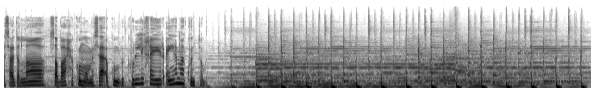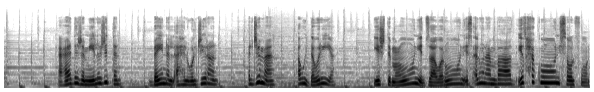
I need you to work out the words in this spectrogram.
أسعد الله صباحكم ومساءكم بكل خير أينما كنتم. عادة جميلة جدا بين الأهل والجيران الجمعة أو الدورية. يجتمعون يتزاورون يسألون عن بعض يضحكون يسولفون.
